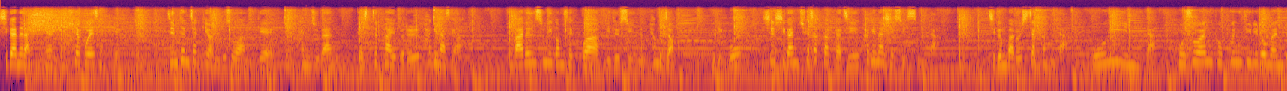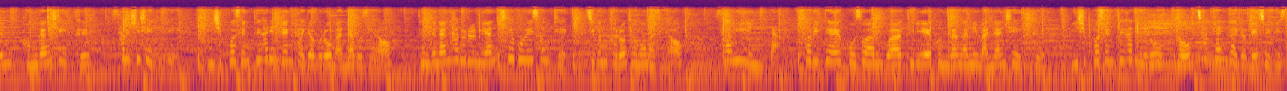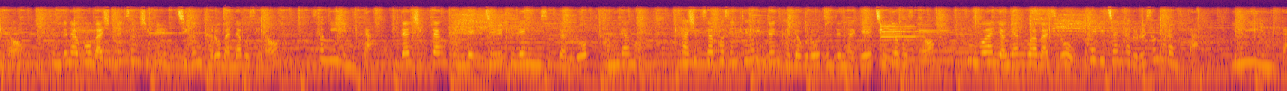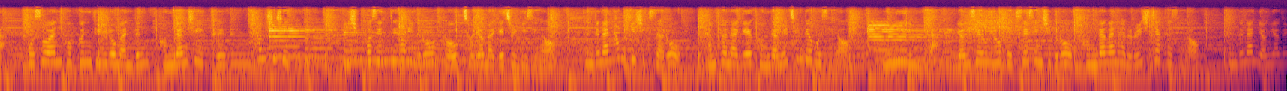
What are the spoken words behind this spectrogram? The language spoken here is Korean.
시간을 아끼는 최고의 선택. 찐템 찾기 연구소와 함께 한 주간 베스트 5를 확인하세요. 빠른 순위 검색과 믿을 수 있는 평점, 그리고 실시간 최저가까지 확인하실 수 있습니다. 지금 바로 시작합니다. 5위입니다. 고소한 볶은 귀리로 만든 건강 쉐이크 삼시세끼리 20% 할인된 가격으로 만나보세요. 든든한 하루를 위한 최고의 선택 지금 바로 경험하세요. 4위입니다. 서리태의 고소함과 귀리의 건강함이 만난 쉐이크 20% 할인으로 더욱 착한 가격에 즐기세요. 든든하고 맛있는 선식을 지금 바로 만나보세요. 3위입니다. 비단식당 단백질 블랙 미숫가루로 건강호 44% 할인된 가격으로 든든하게 즐겨보세요. 풍부한 영양과 맛으로 활기찬 하루를 선물합니다. 2위입니다. 고소한 볶은 귀리로 만든 건강 쉐이크 삼시세끼리 20% 할인으로 더욱 저렴하게 즐기세요. 든든한 한 끼 식사로 간편하게 건강을 챙겨보세요. 2위입니다. 연세우유 100세 생식으로 건강한 하루를 시작하세요. 든든한 영양을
